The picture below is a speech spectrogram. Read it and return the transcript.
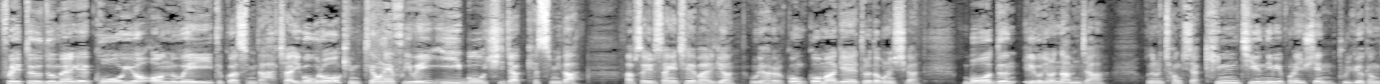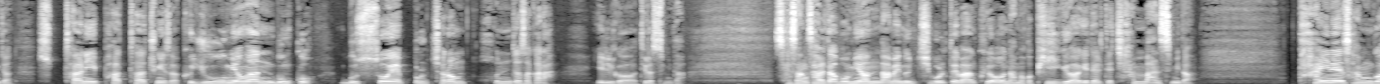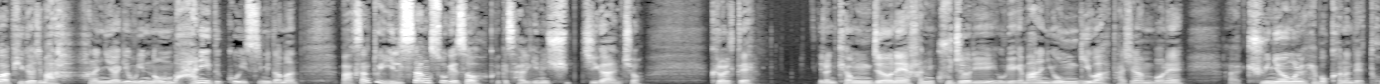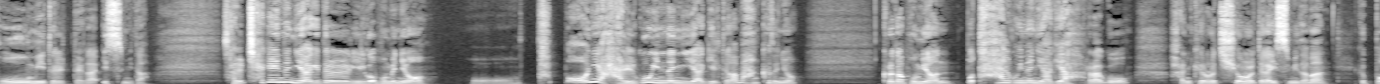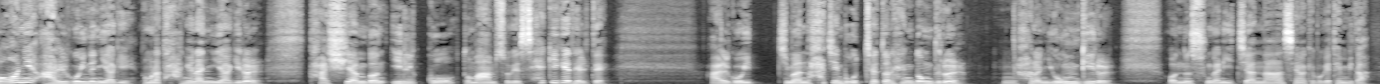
Fleetwood Mac의 Go Your Own Way 듣고 왔습니다. 자, 이 곡으로 김태훈의 프리웨이 2부 시작했습니다. 앞서 일상의 재발견, 우리 하루를 꼼꼼하게 들여다보는 시간, 뭐든 읽어주는 남자. 오늘은 청취자 김지은 님이 보내주신 불교 경전 수타니 파타 중에서 그 유명한 문구, 무소의 뿔처럼 혼자서 가라. 읽어드렸습니다. 세상 살다 보면 남의 눈치 볼 때 많고요. 남하고 비교하게 될 때 참 많습니다. 타인의 삶과 비교하지 마라 하는 이야기 우리는 너무 많이 듣고 있습니다만 막상 또 일상 속에서 그렇게 살기는 쉽지가 않죠. 그럴 때 이런 경전의 한 구절이 우리에게 많은 용기와 다시 한번의 아, 균형을 회복하는 데 도움이 될 때가 있습니다. 사실 책에 있는 이야기들 읽어보면요. 어, 다 뻔히 알고 있는 이야기일 때가 많거든요. 그러다 보면 뭐 다 알고 있는 이야기야 라고 한켠으로 치워놓을 때가 있습니다만 그 뻔히 알고 있는 이야기, 너무나 당연한 이야기를 다시 한번 읽고 또 마음속에 새기게 될 때 알고 있지만 하지 못했던 행동들을 음, 하는 용기를 얻는 순간이 있지 않나 생각해 보게 됩니다.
